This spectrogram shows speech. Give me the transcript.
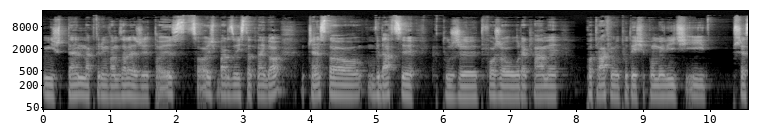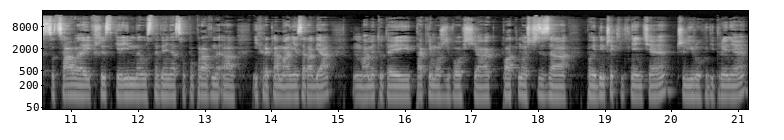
niż ten, na którym Wam zależy. To jest coś bardzo istotnego. Często wydawcy, którzy tworzą reklamy, potrafią tutaj się pomylić i przez co całe i wszystkie inne ustawienia są poprawne, a ich reklama nie zarabia. Mamy tutaj takie możliwości jak płatność za pojedyncze kliknięcie, czyli ruch w witrynie,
